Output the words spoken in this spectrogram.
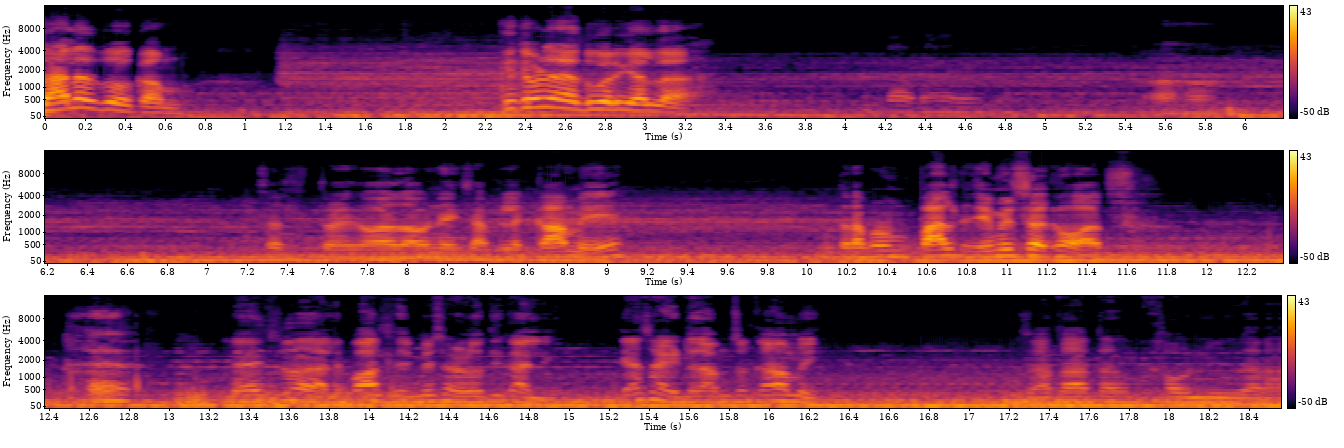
झालं तो काम? किती वेळ झाला तू वर गेला चल तळेगावात जाऊन यायचं आपलं काम आहे. नंतर आपण पालथ्याची मिसळ खाऊ आज. लय जुनं झाले पालथ्याची मिसळ होती खाली त्या साईडला आमचं काम आहे. जाता आता आता खाऊन येऊ जरा.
